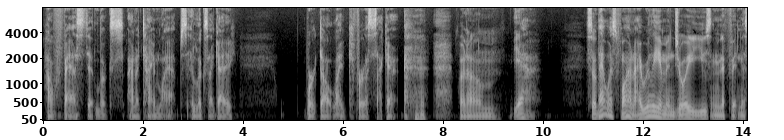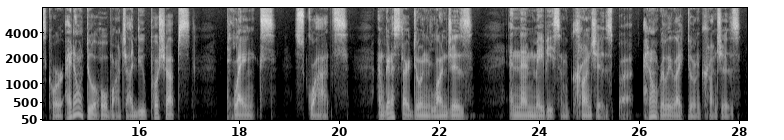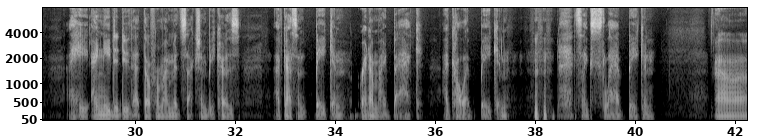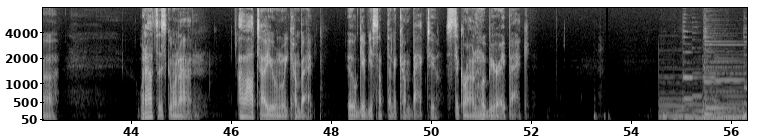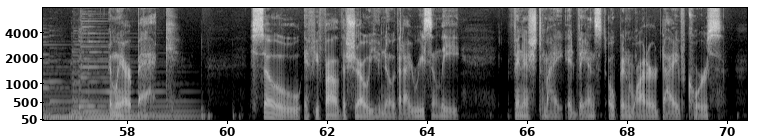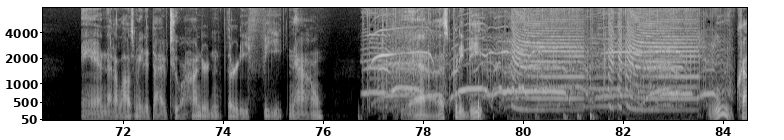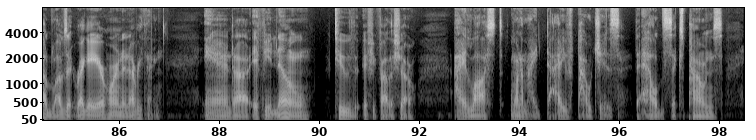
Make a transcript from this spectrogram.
how fast it looks on a time lapse. It looks like I worked out like for a second. but um yeah. So that was fun. I really am enjoy using the fitness core. I don't do a whole bunch. I do push-ups, planks, squats. I'm going to start doing lunges and then maybe some crunches, but I don't really like doing crunches. I hate I need to do that though for my midsection because I've got some bacon right on my back. I call it bacon. it's like slab bacon. Uh, what else is going on? Oh, I'll tell you when we come back. It will give you something to come back to. Stick around. We'll be right back. And we are back. So, if you follow the show, you know that I recently finished my advanced open water dive course, and that allows me to dive to 130 feet now. Yeah, that's pretty deep. Ooh, crowd loves it. Reggae air horn and everything. And uh, if you know, too, if you follow the show, I lost one of my dive pouches that held six pounds.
